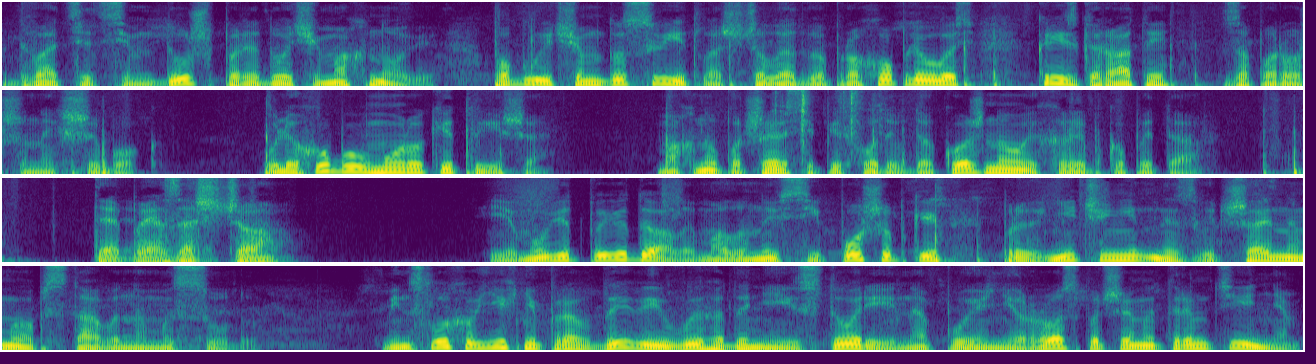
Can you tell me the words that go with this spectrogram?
27 душ перед очі Махнові, обличчям до світла, що ледве прохоплювалось крізь грати запорошених шибок. У льоху був морок і тиша. Махно по черзі підходив до кожного і хрипко питав Тебе за що? Йому відповідали, мало не всі пошепки, пригнічені незвичайними обставинами суду. Він слухав їхні правдиві й вигадані історії, напоєні розпачем і тремтінням.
